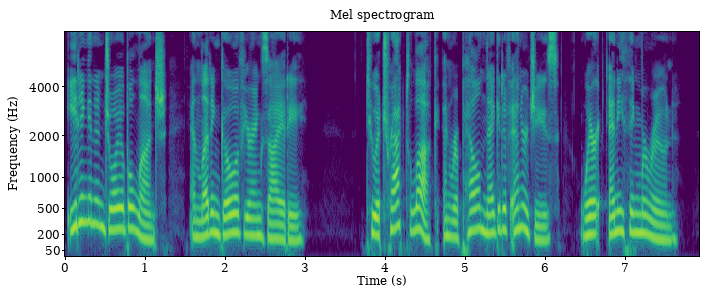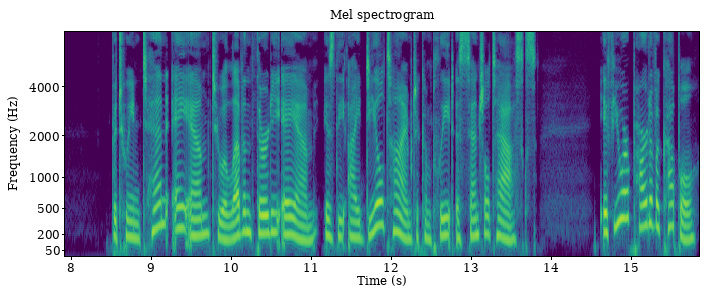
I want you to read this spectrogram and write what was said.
eating an enjoyable lunch, and letting go of your anxiety. To attract luck and repel negative energies, wear anything maroon. Between 10 a.m. to 11:30 a.m. is the ideal time to complete essential tasks. If you are part of a couple,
